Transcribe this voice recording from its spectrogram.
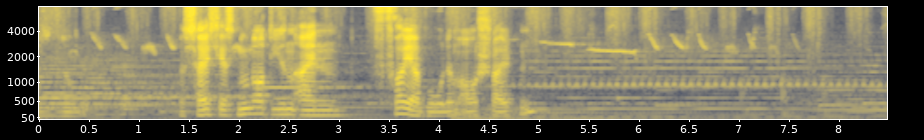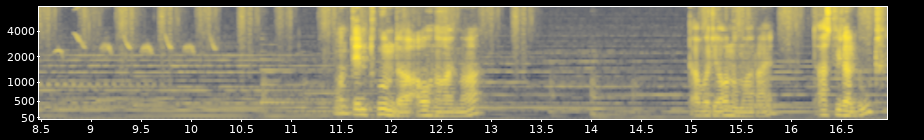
So. Das heißt jetzt nur noch diesen einen Feuergolem ausschalten. Und den Turm da auch noch einmal. Da wollt ihr auch noch mal rein. Da ist wieder Loot.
